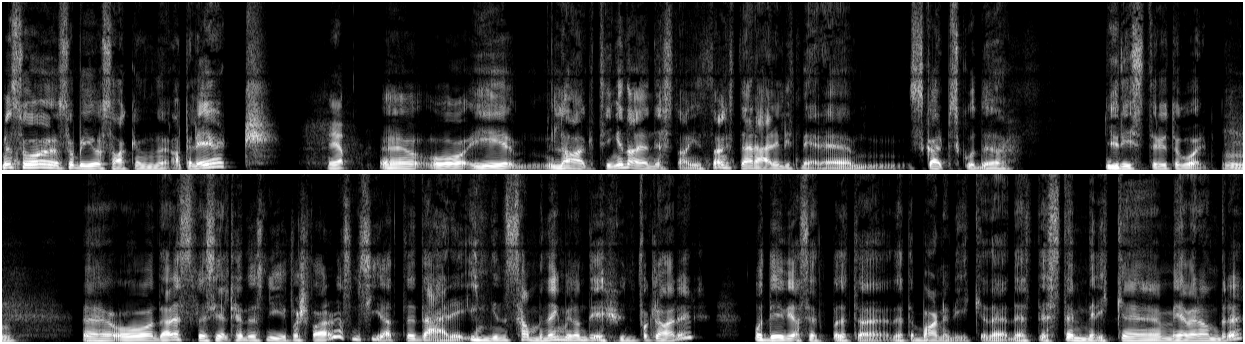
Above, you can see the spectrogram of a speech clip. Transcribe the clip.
Men så, så blir jo saken appellert, Ja. eh, og i lagtinget, da, i neste instans, der er det litt mer eh, skarpskodde jurister ute og går. Eh, Og der er det spesielt hennes nye forsvarer da, som sier at det er ingen sammenheng mellom det hun forklarer, og det vi har sett på dette, dette barneriket. Det, det, det stemmer ikke med hverandre.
